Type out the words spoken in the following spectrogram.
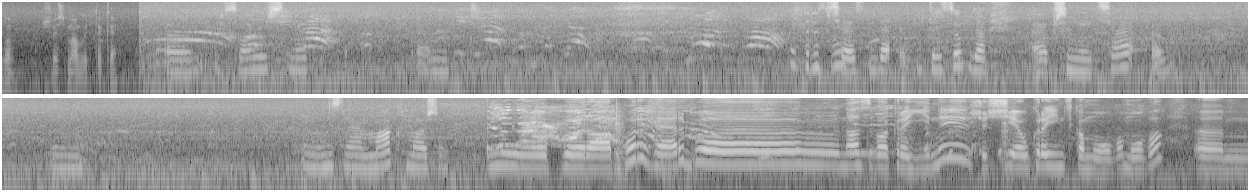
Ну, щось, мабуть, таке. Сонячник. Сейчас, да, тризуб, да. Е, Пшениця. е, Не знаю, мак може. Ну, прапор, герб, е, назва країни, що ще українська мова, мова. ем,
